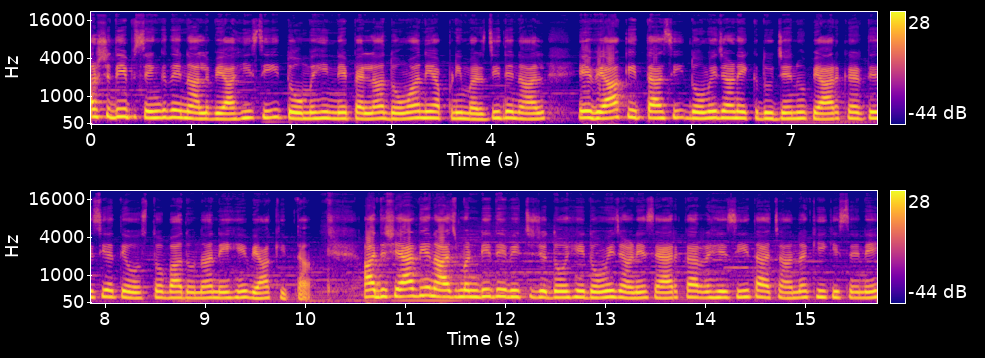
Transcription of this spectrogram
ਅਰਸ਼ਦੀਪ ਸਿੰਘ ਦੇ ਨਾਲ ਵਿਆਹੀ ਸੀ। 2 ਮਹੀਨੇ ਪਹਿਲਾਂ ਦੋਵਾਂ ਨੇ ਆਪਣੀ ਮਰਜ਼ੀ ਦੇ ਨਾਲ ਇਹ ਵਿਆਹ ਕੀਤਾ ਸੀ। ਦੋਵੇਂ ਜਾਣੇ ਇੱਕ ਦੂਜੇ ਨੂੰ ਪਿਆਰ ਕਰਦੇ ਸੀ ਅਤੇ ਉਸ ਤੋਂ ਬਾਅਦ ਉਹਨਾਂ ਨੇ ਇਹ ਵਿਆਹ ਕੀਤਾ। ਅੱਜ ਸ਼ਹਿਰ ਦੀ ਅਨਾਜ ਮੰਡੀ ਦੇ ਵਿੱਚ ਜਦੋਂ ਇਹ ਦੋਵੇਂ ਜਾਣੇ ਸੈਰ ਕਰ ਰਹੇ ਸੀ ਤਾਂ ਅਚਾਨਕ ਹੀ ਕਿਸੇ ਨੇ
